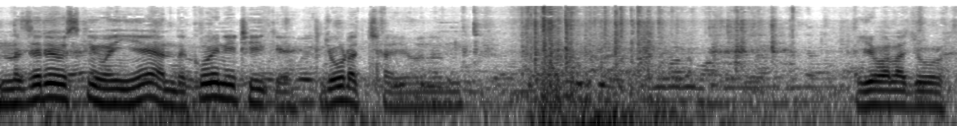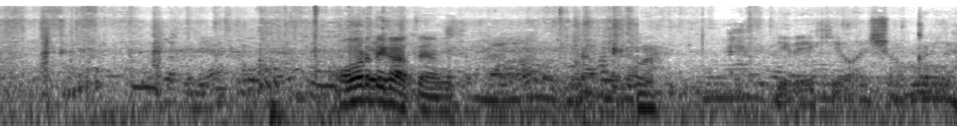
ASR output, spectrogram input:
नज़रें उसकी वही है अंदर। कोई नहीं ठीक है। जोड़ अच्छा है ये वाला भी। ये वाला जोड़। और दिखाते हैं अभी। ये देखिए और शौक करिए।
